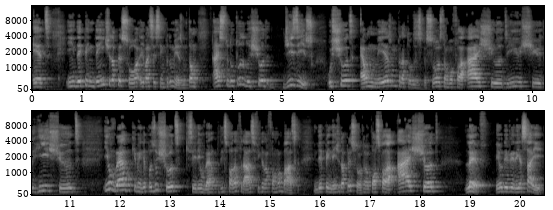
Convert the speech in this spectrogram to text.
it. Independente da pessoa, ele vai ser sempre o mesmo. Então, a estrutura do should diz isso. O should é o mesmo para todas as pessoas. Então, eu vou falar I should, you should, he should. E o verbo que vem depois do should, que seria o verbo principal da frase, fica na forma básica, independente da pessoa. Então, eu posso falar I should live. Eu deveria sair.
